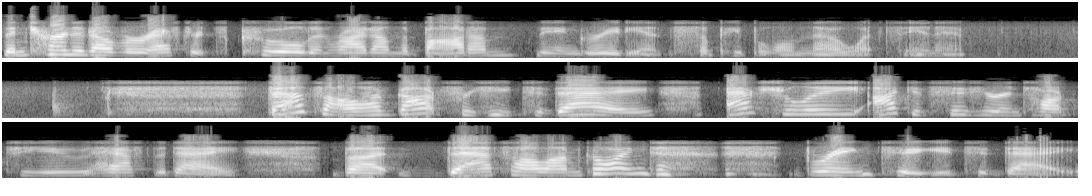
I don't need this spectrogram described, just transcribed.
then turn it over after it's cooled and write on the bottom the ingredients so people will know what's in it. That's all I've got for you today. Actually, I could sit here and talk to you half the day, but that's all I'm going to bring to you today.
